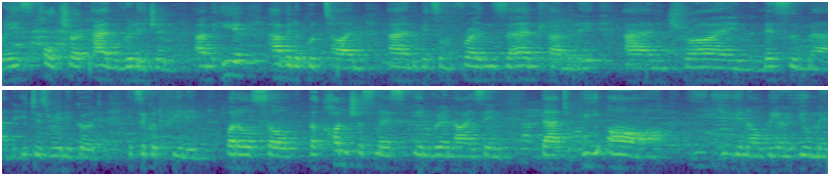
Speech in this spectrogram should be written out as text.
race, culture and religion. I'm here having a good time and with some friends and family and trying, listen man, it is really good. It's a good feeling. But also the consciousness in realizing that we are you know, we are human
